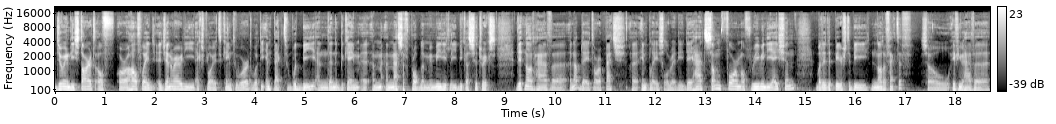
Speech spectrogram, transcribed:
During the start of or halfway January, the exploit came to word what the impact would be, and then it became a, a, a massive problem immediately because Citrix did not have uh, an update or a patch uh, in place already. They had some form of remediation, but it appears to be not effective. So if you have a,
